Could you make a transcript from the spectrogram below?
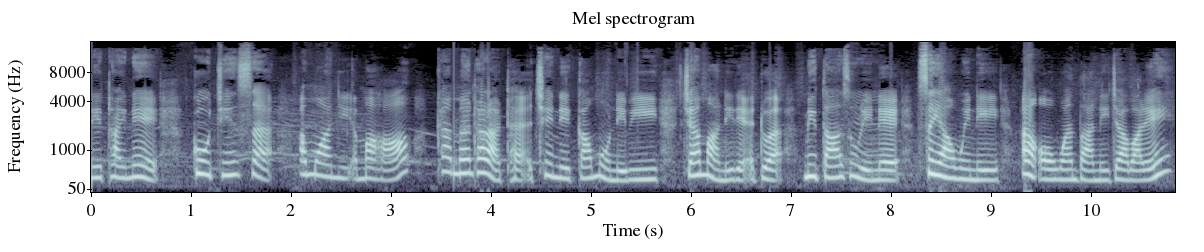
နေထိုင်တဲ့ကိုချင်းဆက်အမွာညီအမဟာခံမှန်းထားတာထက်အခြေအနေကောင်းမွန်နေပြီးကျန်းမာနေတဲ့အတွက်မိသားစုတွေနဲ့ဆရာဝန်တွေအံ့ဩဝမ်းသာနေကြပါတယ်။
